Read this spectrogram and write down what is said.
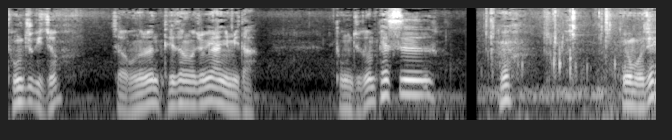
동죽이죠. 자, 오늘은 대상어종이 아닙니다. 동죽은 패스. 어? 이거 뭐지?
